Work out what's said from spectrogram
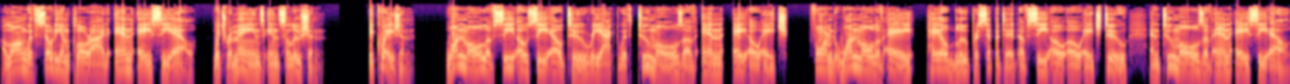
along with sodium chloride NaCl, which remains in solution. Equation. 1 mole of CoCl2 react with 2 moles of NaOH, formed 1 mole of A, pale blue precipitate of COOH2, and 2 moles of NaCl.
